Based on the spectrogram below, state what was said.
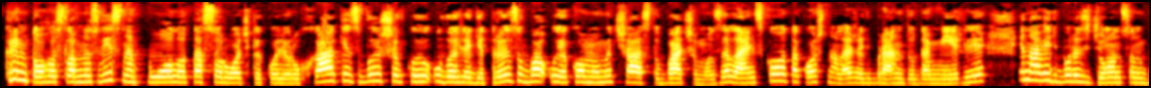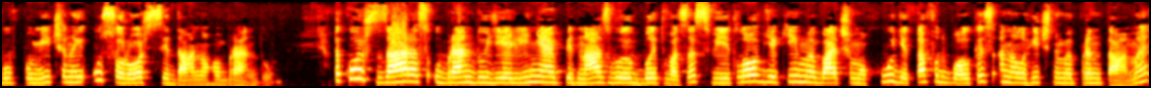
Крім того, славнозвісне поло та сорочки кольору хакі з вишивкою у вигляді тризуба, у якому ми часто бачимо Зеленського, також належать бренду Дамірлі, і навіть Борис Джонсон був помічений у сорочці даного бренду. Також зараз у бренду є лінія під назвою Битва за світло, в якій ми бачимо худі та футболки з аналогічними принтами.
